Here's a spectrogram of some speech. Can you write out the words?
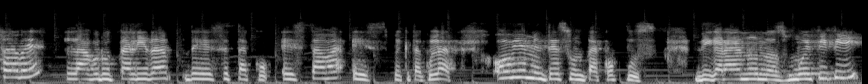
sabes la brutalidad de ese taco, estaba espectacular. Obviamente es un taco, pues, digarán unos muy fifí,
